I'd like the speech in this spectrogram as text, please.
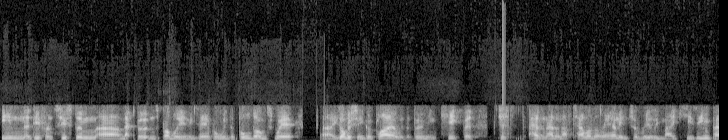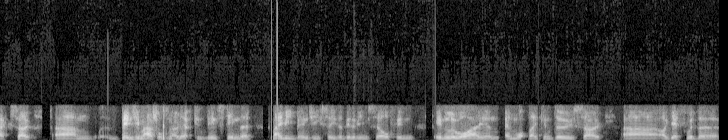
in a different system. Uh, Matt Burton's probably an example with the Bulldogs, where uh, he's obviously a good player with a booming kick, but just hasn't had enough talent around him to really make his impact. So um, Benji Marshall's no doubt convinced him that maybe Benji sees a bit of himself in in Luai and, and what they can do. So uh, I guess with the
